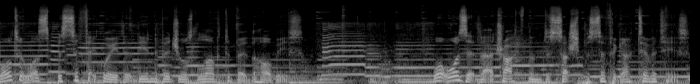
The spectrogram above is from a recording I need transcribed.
what it was specifically that the individuals loved about the hobbies. What was it that attracted them to such specific activities?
